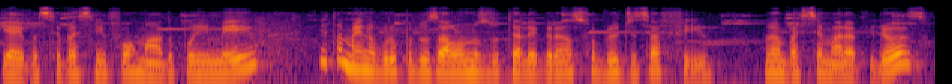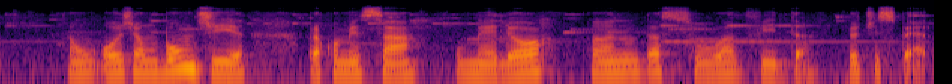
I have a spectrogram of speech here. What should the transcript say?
E aí você vai ser informado por e-mail e também no grupo dos alunos do Telegram sobre o desafio. Não é? vai ser maravilhoso? Então, hoje é um bom dia para começar o melhor ano da sua vida. Eu te espero.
